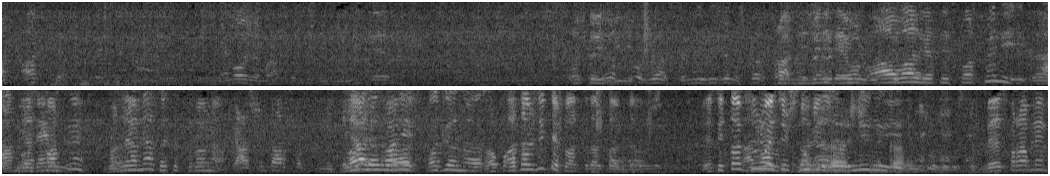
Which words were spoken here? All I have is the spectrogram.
нас акція. Не можемо а у вас если спортсмены, я спортсмен, а для нас это страна. Государство. А для нас. Ну, подождите, подождите. Если так думаете, что без проблем,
